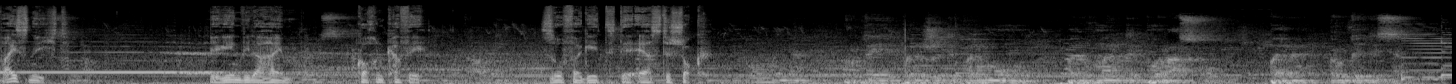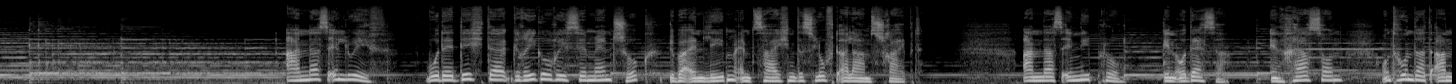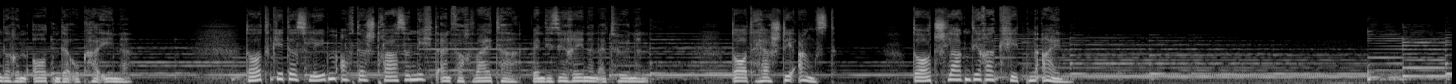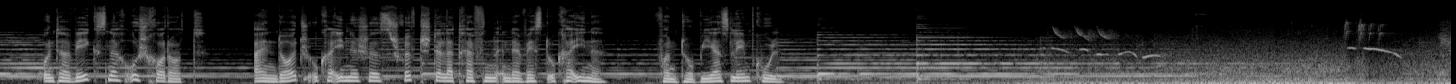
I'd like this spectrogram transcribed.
Weiß nicht. Wir gehen wieder heim, kochen Kaffee. So vergeht der erste Schock. Anders in Lviv, wo der Dichter Grigori Semenchuk über ein Leben im Zeichen des Luftalarms schreibt. Anders in Dnipro, in Odessa, in Cherson und hundert anderen Orten der Ukraine. Dort geht das Leben auf der Straße nicht einfach weiter, wenn die Sirenen ertönen. Dort herrscht die Angst. Dort schlagen die Raketen ein. Unterwegs nach Uschhorod, ein deutsch-ukrainisches Schriftstellertreffen in der Westukraine von Tobias Lehmkuhl.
